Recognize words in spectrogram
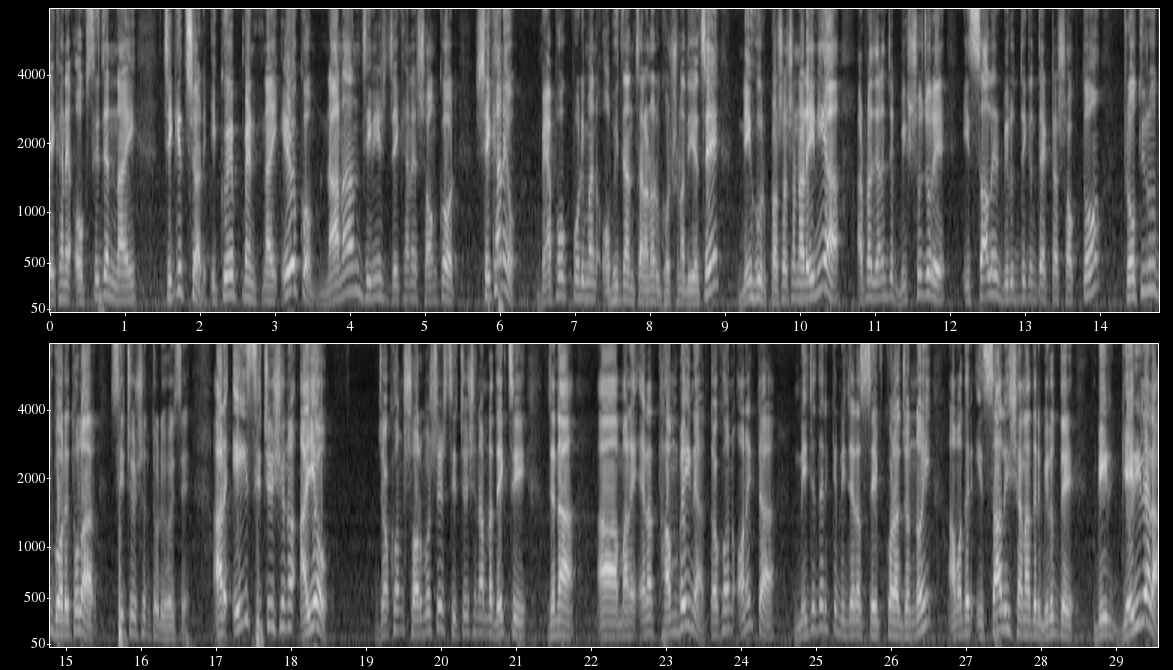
যেখানে অক্সিজেন নাই, চিকিৎসার ইকুইপমেন্ট নাই, এরকম নানান জিনিস যেখানে সংকট, সেখানেও ব্যাপক পরিমাণ অভিযান চালানোর ঘোষণা দিয়েছে নেহুর প্রশাসন। আর এই নিয়ে আপনারা জানেন যে বিশ্বজুড়ে ইসরায়েলের বিরুদ্ধে কিন্তু একটা শক্ত প্রতিরোধ গড়ে তোলার সিচুয়েশন তৈরি হয়েছে। আর এই সিচুয়েশনে আইও যখন সর্বশেষ সিচুয়েশন আমরা দেখছি যে না মানে এরা থামবেই না, তখন অনেকটা নিজেদেরকে নিজেরা সেভ করার জন্যই আমাদের ইসালি সেনাদের বিরুদ্ধে বীর গেরিলারা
